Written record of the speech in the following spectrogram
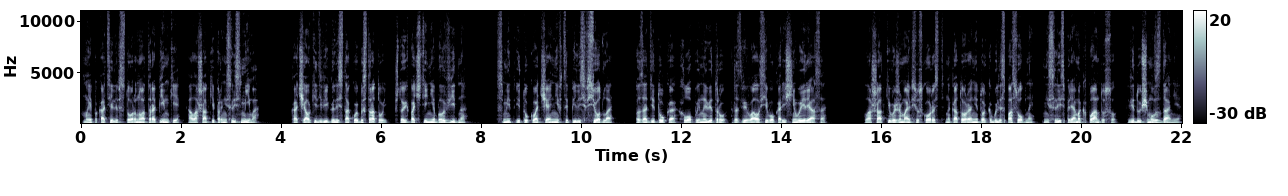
Мы покатили в сторону от тропинки, а лошадки пронеслись мимо. Качалки двигались с такой быстротой, что их почти не было видно. Смит и Тук в отчаянии вцепились в седла. Позади Тука, хлопая на ветру, развивалась его коричневая ряса. Лошадки, выжимая всю скорость, на которой они только были способны, неслись прямо к пандусу, ведущему в здание,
